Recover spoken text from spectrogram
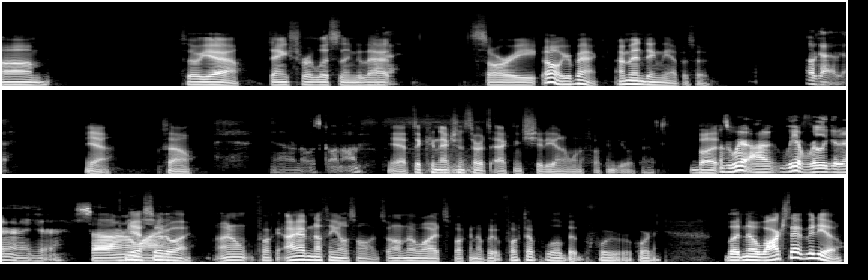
Um. So yeah, thanks for listening to that. Okay. Sorry. Oh, you're back. I'm ending the episode. Okay, okay. Yeah. So Yeah, I don't know what's going on. yeah, if the connection starts acting shitty, I don't want to fucking deal with that. But That's weird. I, we have really good internet here, so I don't know yeah, why. so do I. I don't fucking. I have nothing else on, so I don't know why it's fucking up. But it fucked up a little bit before we were recording. But no, watch that video,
